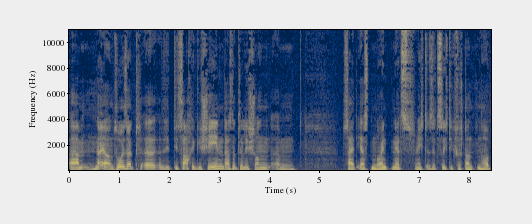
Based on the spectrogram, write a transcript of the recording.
Ähm, naja, und so ist halt äh, die, die Sache geschehen, dass natürlich schon ähm, seit 1.9. jetzt, wenn ich das jetzt richtig verstanden habe,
